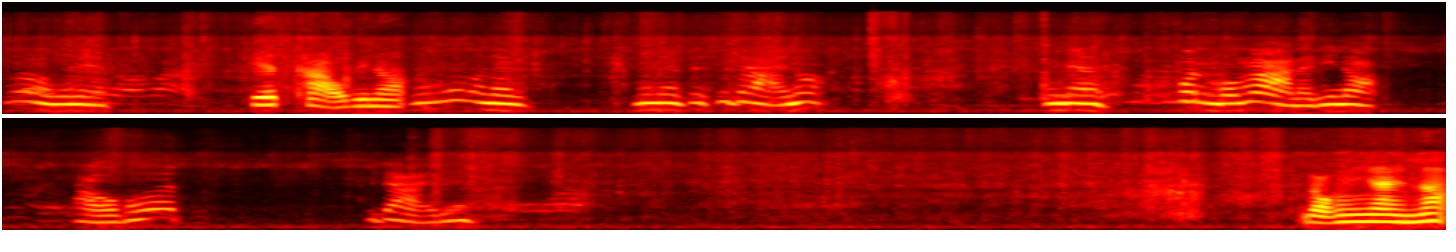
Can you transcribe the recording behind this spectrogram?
เออมึงเนี่ยเฮ็ดเถาพี่เนาะโอ้มึงเนี่ยมึงเนี่ยจะสิได้เนาะมึงเนี่ยคนบ่มาน่ะพี่เนาะเถาเพิ่นสิได้เด้ดอกใหญ่ๆเนาะ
